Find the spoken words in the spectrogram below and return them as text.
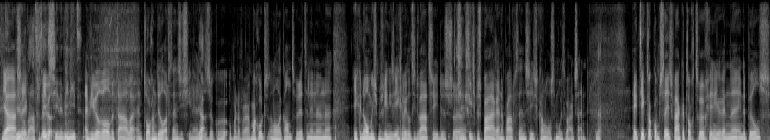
Ja, wie wil de advertenties zien en wie niet. En wie wil wel betalen en toch een deel advertenties zien. Hè? Ja. Dat is ook, ook maar de vraag. Maar goed, aan de andere kant, we zitten in een uh, economisch misschien iets ingewikkelde situatie. Dus uh, iets besparen en een paar advertenties kan wel eens de moeite waard zijn. Ja. Hey, TikTok komt steeds vaker toch terug hier in, in de puls.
